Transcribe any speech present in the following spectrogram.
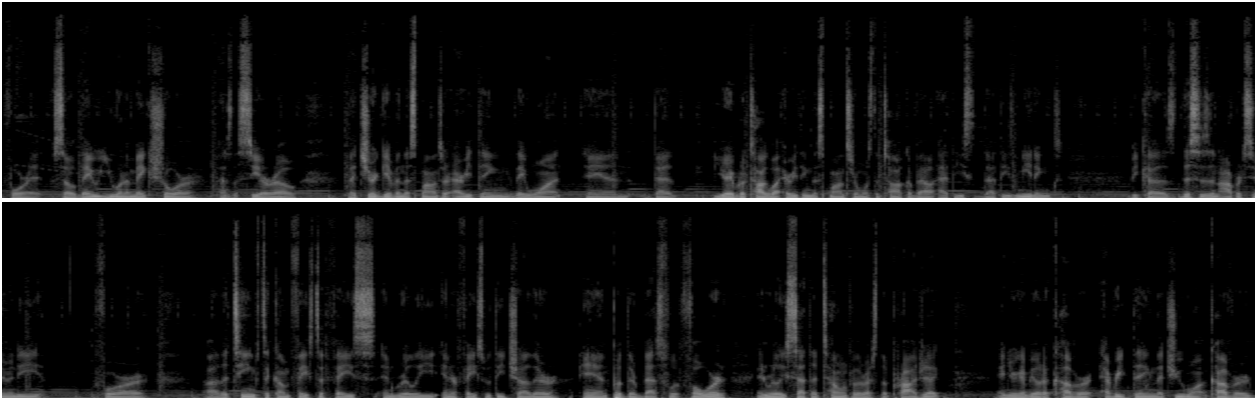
for it. So they you want to make sure as the CRO that you're giving the sponsor everything they want and that you're able to talk about everything the sponsor wants to talk about at these at these meetings because this is an opportunity for uh, the teams to come face to face and really interface with each other and put their best foot forward and really set the tone for the rest of the project. And you're going to be able to cover everything that you want covered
